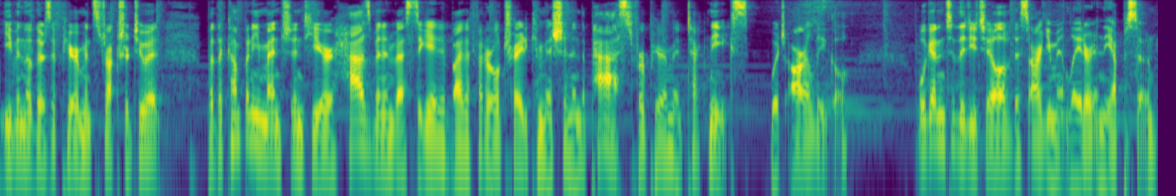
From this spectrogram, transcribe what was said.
even though there's a pyramid structure to it, but the company mentioned here has been investigated by the Federal Trade Commission in the past for pyramid techniques, which are illegal. We'll get into the detail of this argument later in the episode.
